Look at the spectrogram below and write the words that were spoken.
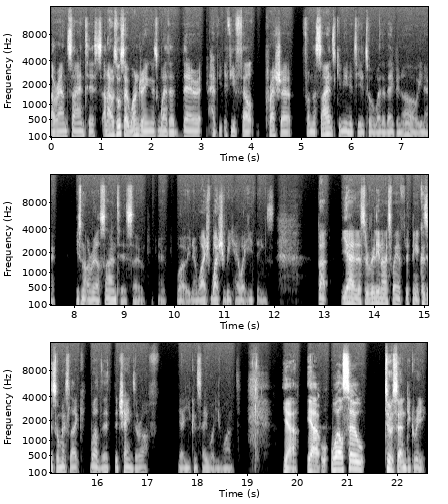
around scientists, and I was also wondering as whether there have if you felt pressure from the science community at all, whether they've been, oh, you know, he's not a real scientist, so you know, well, you know, why why should we care what he thinks? But yeah, that's a really nice way of flipping it because it's almost like, well, the the chains are off. Yeah, you can say what you want. Yeah. Yeah. Well, so to a certain degree.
